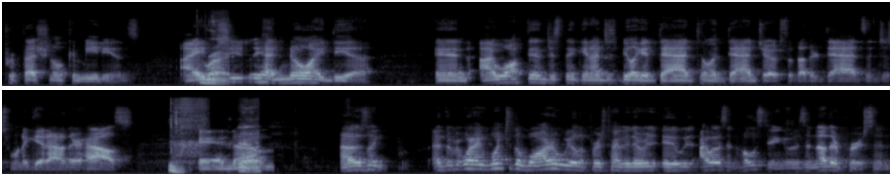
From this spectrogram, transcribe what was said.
professional comedians. I right. usually had no idea and I walked in just thinking I'd just be like a dad telling dad jokes with other dads that just want to get out of their house. And yeah. um, I was like, when I went to the water wheel the first time, there was it was I wasn't hosting; it was another person.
